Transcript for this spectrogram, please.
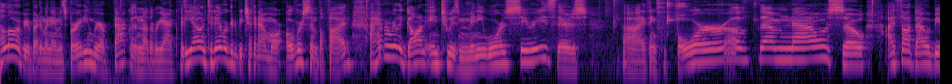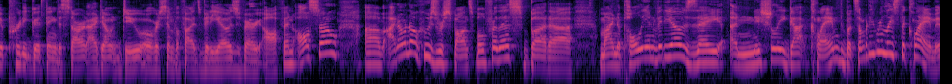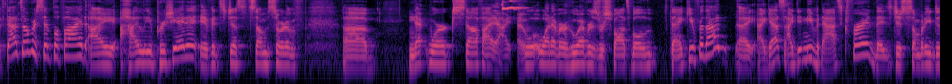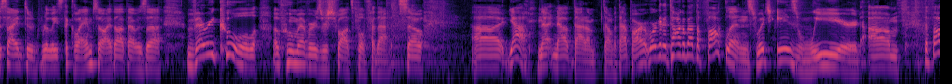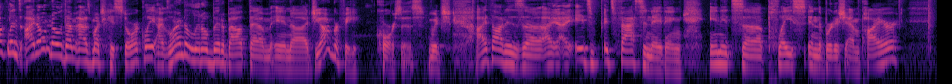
Hello everybody, my name is Brady and we are back with another React video and today we're going to be checking out more Oversimplified. I haven't really gone into his Mini Wars series. There's uh, I think four of them now, so I thought that would be a pretty good thing to start. I don't do oversimplified videos very often. Also, um, I don't know who's responsible for this, but uh, my Napoleon videos, they initially got claimed, but somebody released the claim. If that's oversimplified, I highly appreciate it. If it's just some sort of... Uh, network stuff. I, I, whatever, whoever's responsible, thank you for that. I, I guess I didn't even ask for it. They just somebody decided to release the claim, so I thought that was uh, very cool of whomever's responsible for that. So. Uh, yeah, now that I'm done with that part, we're to talk about the Falklands, which is weird. Um, the Falklands, I don't know them as much historically. I've learned a little bit about them in uh, geography courses, which I thought is uh, I, I, it's it's fascinating in its uh, place in the British Empire.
